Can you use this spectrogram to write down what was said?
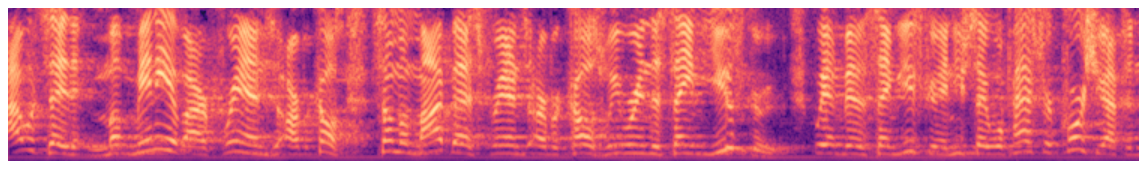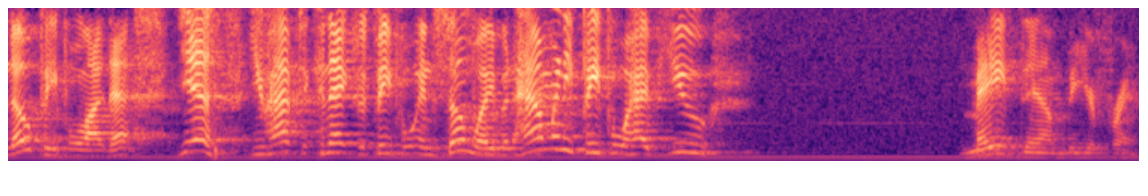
I would say that m- many of our friends are because some of my best friends are because we were in the same youth group. We hadn't been in the same youth group. And you say, well, Pastor, of course you have to know people like that. Yes, you have to connect with people in some way, but how many people have you made them be your friend?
